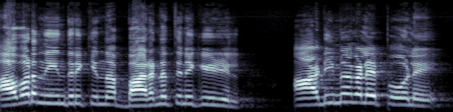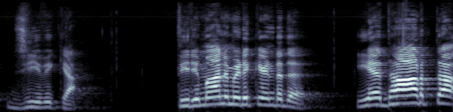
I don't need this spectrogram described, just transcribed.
അവർ നിയന്ത്രിക്കുന്ന ഭരണത്തിന് കീഴിൽ അടിമകളെ പോലെ ജീവിക്കാം. തീരുമാനമെടുക്കേണ്ടത് യഥാർത്ഥ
